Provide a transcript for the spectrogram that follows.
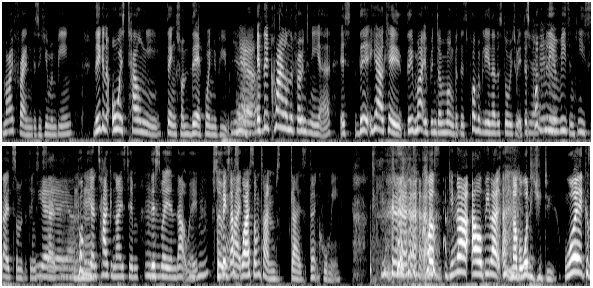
my friend is a human being they're gonna always tell me things from their point of view Yeah. if they're crying on the phone to me, yeah, it's they yeah, okay, they might have been done wrong, but there's probably another story to it. There's Yeah. probably a reason he said some of the things he said. yeah, yeah. You Probably antagonized him this way and that way. So I think that's like, why sometimes guys don't call me. Because you know I'll be like, no, but what did you do? What? Because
